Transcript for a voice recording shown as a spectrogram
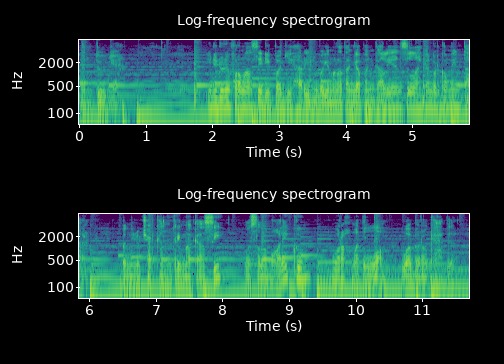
tentunya. Ini dulu informasi di pagi hari ini. Bagaimana tanggapan kalian? Silahkan berkomentar. Bagi ucapkan terima kasih. Wassalamualaikum warahmatullahi wabarakatuh.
